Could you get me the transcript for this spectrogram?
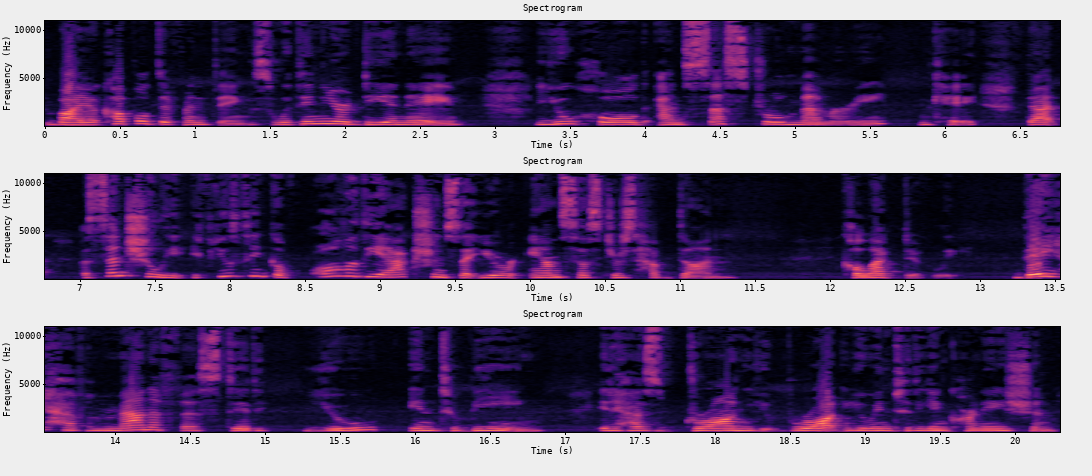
by a couple different things. Within your DNA, you hold ancestral memory, okay, that essentially, if you think of all of the actions that your ancestors have done collectively, they have manifested you into being. It has drawn you, brought you into the incarnation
